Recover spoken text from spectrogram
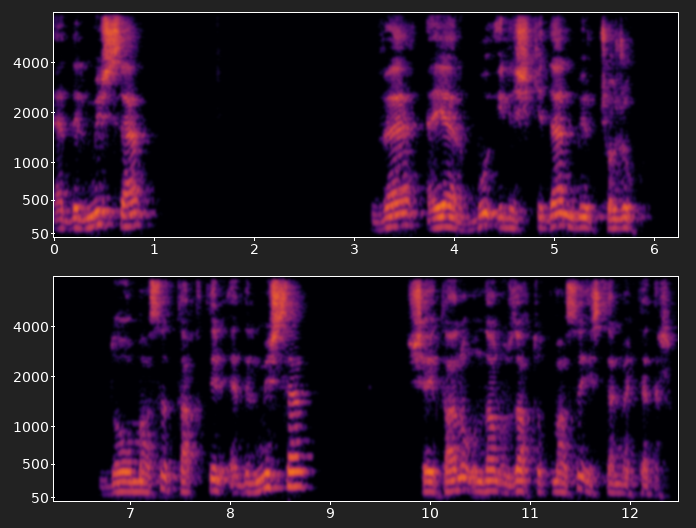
edilmişse ve eğer bu ilişkiden bir çocuk doğması takdir edilmişse şeytanı ondan uzak tutması istenmektedir.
